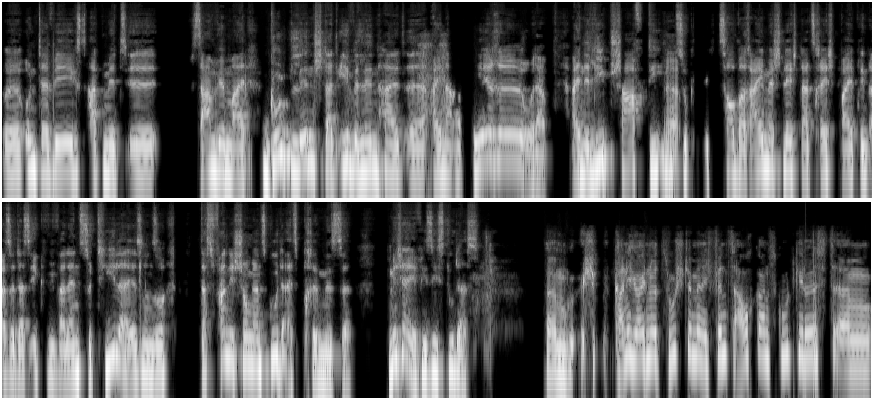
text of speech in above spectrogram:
äh, unterwegs, hat mit äh, sagen wir mal, Good Lynn statt Evelyn halt äh, eine Affäre oder eine Liebschaft, die ihm ja. zu Zauberei mehr schlecht als recht beibringt, also das Äquivalent zu Thieler ist und so. Das fand ich schon ganz gut als Prämisse. Michael, wie siehst du das? Ähm, ich, kann ich euch nur zustimmen. Ich finde es auch ganz gut gelöst. Ähm,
